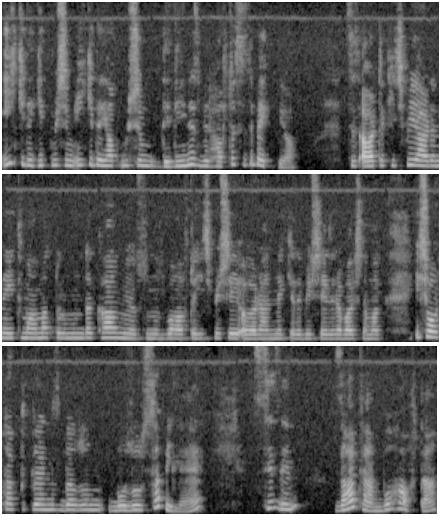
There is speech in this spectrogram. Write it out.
iyi ki de gitmişim, iyi ki de yapmışım dediğiniz bir hafta sizi bekliyor. Siz artık hiçbir yerden eğitim almak durumunda kalmıyorsunuz. Bu hafta hiçbir şeyi öğrenmek ya da bir şeylere başlamak, iş ortaklıklarınız bozulsa bile sizin zaten bu hafta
